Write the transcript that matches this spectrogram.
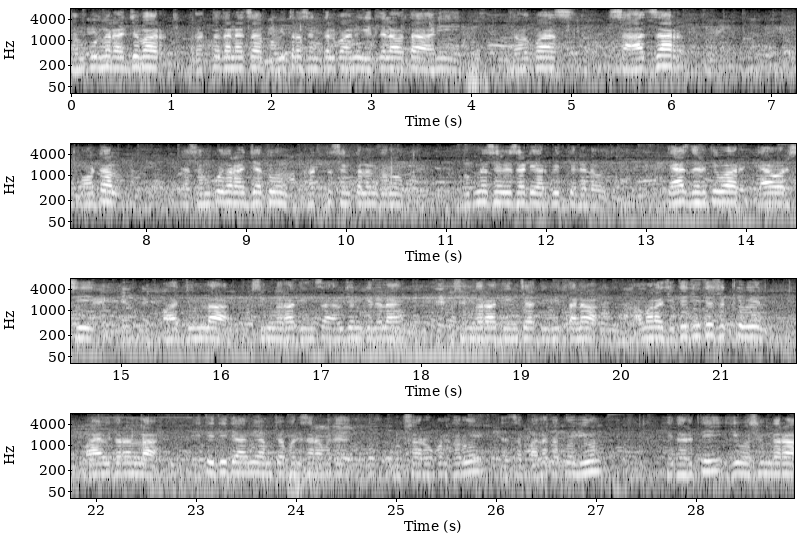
संपूर्ण राज्यभर रक्तदानाचा पवित्र संकल्प आम्ही घेतलेला होता आणि जवळपास सहा हजार बॉटल या संपूर्ण राज्यातून रक्त संकलन करून रुग्णसेवेसाठी अर्पित केलेलं होतं. त्याच धर्तीवर यावर्षी पाच जूनला वसुंधरा दिनचं आयोजन केलेलं आहे. वसुंधरा दिनच्या निमित्तानं आम्हाला जिथे जिथे शक्य होईल महावितरणला तिथे तिथे आम्ही आमच्या परिसरामध्ये वृक्षारोपण करून त्याचं पालकत्व घेऊन ही धरती ही वसुंधरा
